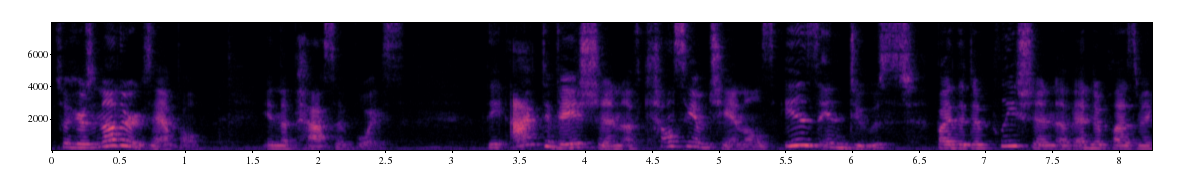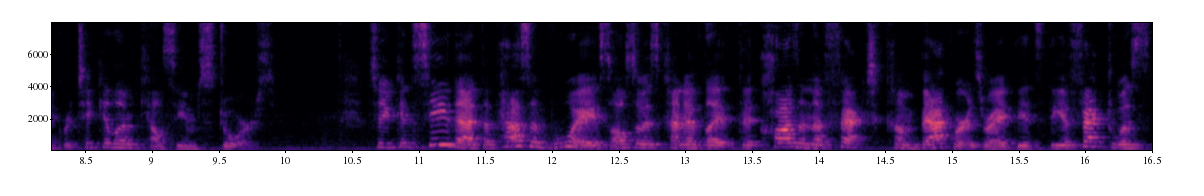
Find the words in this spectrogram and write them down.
So here's another example in the passive voice. The activation of calcium channels is induced by the depletion of endoplasmic reticulum calcium stores. So you can see that the passive voice also is kind of like the cause and effect come backwards, right? It's the effect was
